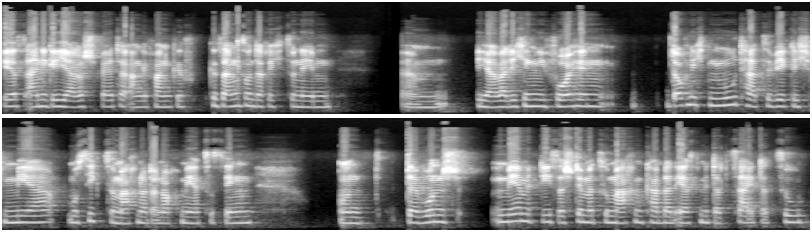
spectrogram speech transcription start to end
erst einige Jahre später angefangen, Gesangsunterricht zu nehmen. Ähm, ja, weil ich irgendwie vorhin doch nicht den Mut hatte, wirklich mehr Musik zu machen oder noch mehr zu singen. Und der Wunsch, mehr mit dieser Stimme zu machen, kam dann erst mit der Zeit dazu.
